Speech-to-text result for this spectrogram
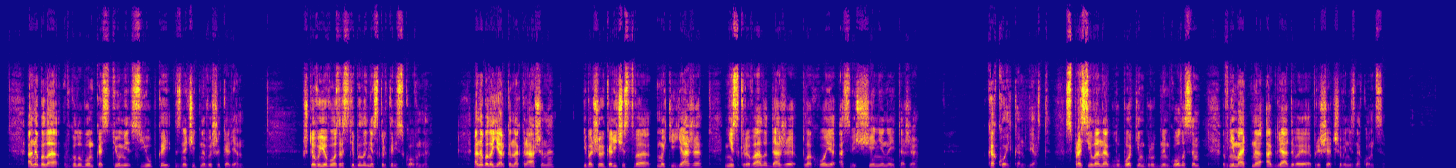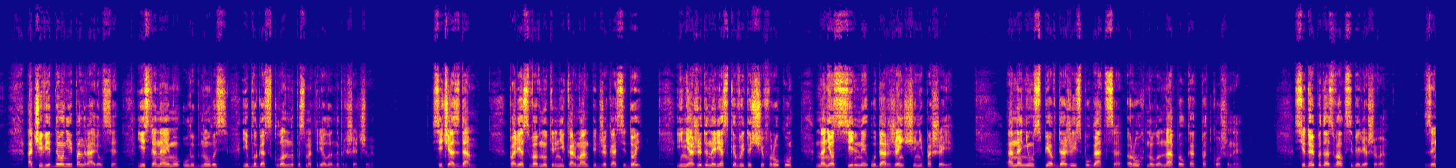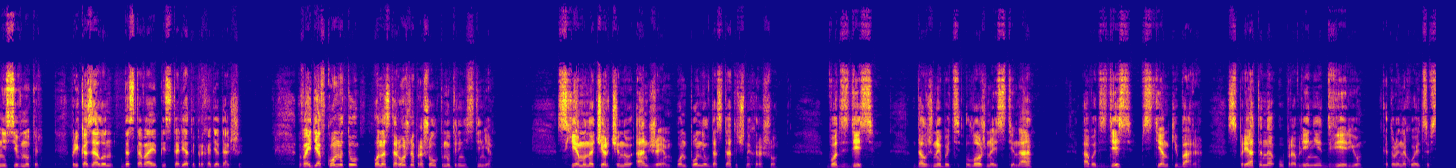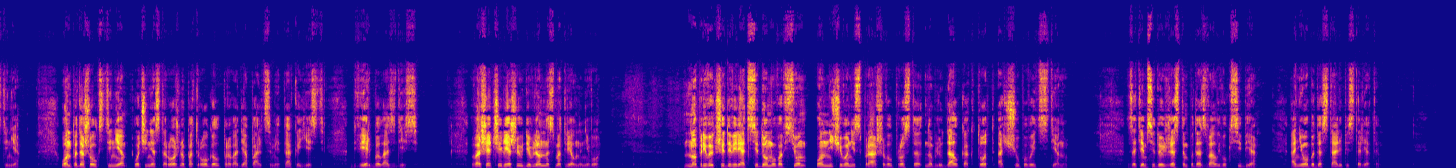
Она была в голубом костюме с юбкой значительно выше колен, что в ее возрасте было несколько рискованно. Она была ярко накрашена, и большое количество макияжа не скрывало даже плохое освещение на этаже. «Какой конверт?» — спросила она глубоким грудным голосом, внимательно оглядывая пришедшего незнакомца. Очевидно, он ей понравился, если она ему улыбнулась и благосклонно посмотрела на пришедшего. «Сейчас дам». Полез во внутренний карман пиджака седой и, неожиданно резко вытащив руку, нанес сильный удар женщине по шее. Она, не успев даже испугаться, рухнула на пол, как подкошенная. Седой подозвал к себе Лешего. «Занеси внутрь» приказал он, доставая пистолет и проходя дальше. Войдя в комнату, он осторожно прошел к внутренней стене. Схему, начерченную Анджием, он помнил достаточно хорошо. Вот здесь должны быть ложная стена, а вот здесь, в стенке бара, спрятано управление дверью, которая находится в стене. Он подошел к стене, очень осторожно потрогал, проводя пальцами. Так и есть. Дверь была здесь. Вошедший леший удивленно смотрел на него. Но, привыкший доверять Седому во всем, он ничего не спрашивал, просто наблюдал, как тот ощупывает стену. Затем Седой жестом подозвал его к себе. Они оба достали пистолеты.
